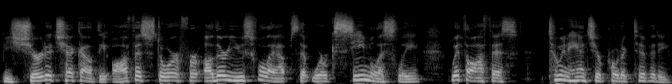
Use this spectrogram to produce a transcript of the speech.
Be sure to check out the Office Store for other useful apps that work seamlessly with Office to enhance your productivity.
